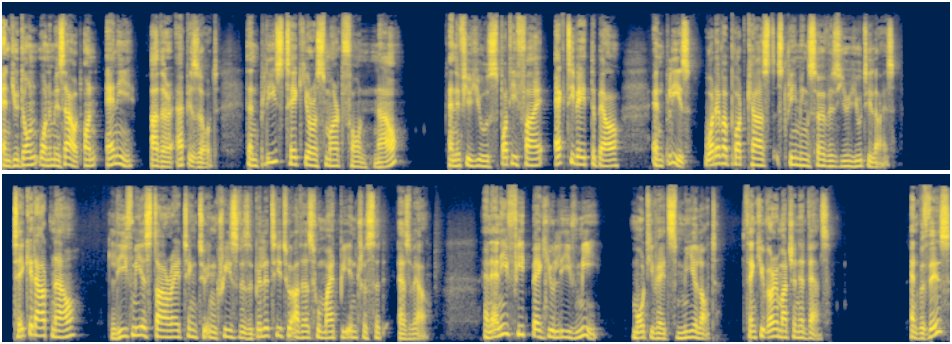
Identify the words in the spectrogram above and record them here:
and you don't want to miss out on any other episode, then please take your smartphone now. And if you use Spotify, activate the bell. And please, whatever podcast streaming service you utilize, take it out now Leave me a star rating to increase visibility to others who might be interested as well. And any feedback you leave me motivates me a lot. Thank you very much in advance. And with this,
